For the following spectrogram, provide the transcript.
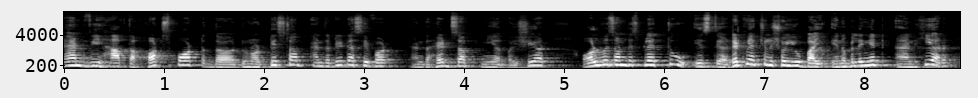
And we have the hotspot, the do not disturb and the data saver and the heads up nearby share. Always on display too is there. Let me actually show you by enabling it and here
